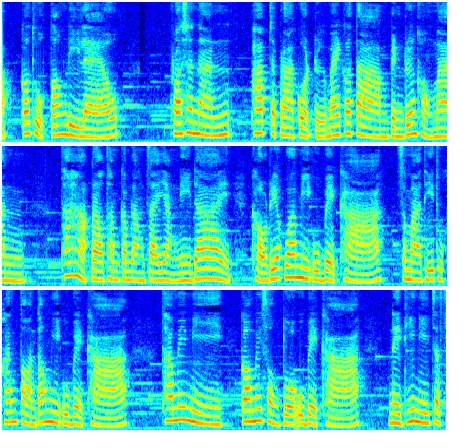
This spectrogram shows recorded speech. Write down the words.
พก็ถูกต้องดีแล้ว เพราะฉะนั้นภาพจะปรากฏหรือไม่ก็ตามเป็นเรื่องของมัน ถ้าหากเราทำกำลังใจอย่างนี้ได้ เขาเรียกว่ามีอุเบกขา สมาธิทุกขั้นตอนต้องมีอุเบกขา ถ้าไม่มีก็ไม่ทรงตัวอุเบกขา ในที่นี้จะส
